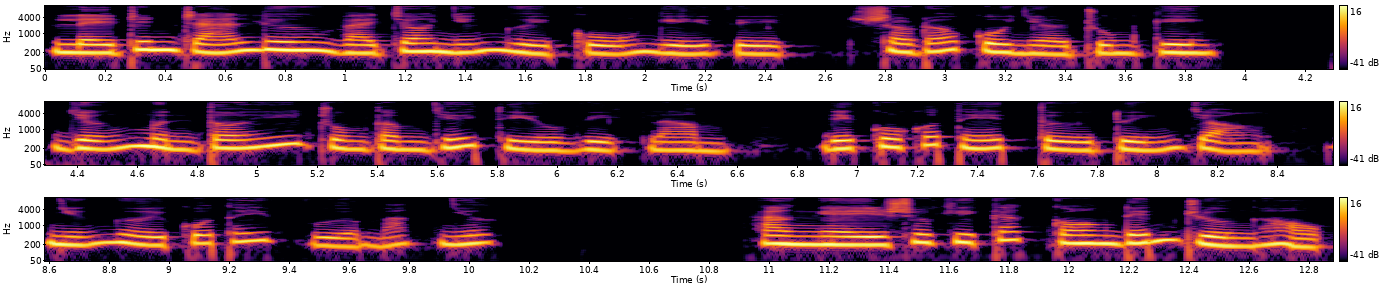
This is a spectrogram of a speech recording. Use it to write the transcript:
Lệ Trinh trả lương và cho những người cũ nghỉ việc. Sau đó cô nhờ Trung Kiên dẫn mình tới trung tâm giới thiệu việc làm để cô có thể tự tuyển chọn những người cô thấy vừa mắt nhất. Hàng ngày sau khi các con đến trường học,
